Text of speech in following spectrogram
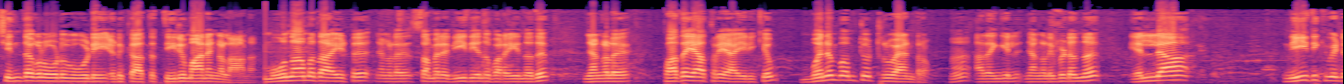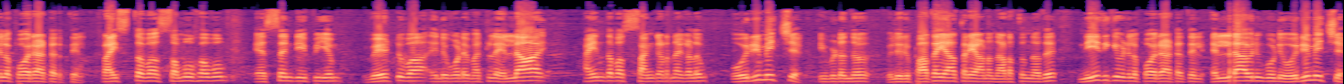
ചിന്തകളോടുകൂടി എടുക്കാത്ത തീരുമാനങ്ങളാണ്. മൂന്നാമതായിട്ട് ഞങ്ങളുടെ സമര രീതി എന്ന് പറയുന്നത് ഞങ്ങൾ പദയാത്രയായിരിക്കും. മുനമ്പം ടു ട്രിവാൻഡ്രം അതെങ്കിൽ ഞങ്ങൾ ഇവിടുന്ന് എല്ലാ നീതിക്ക് വേണ്ടിയുള്ള പോരാട്ടത്തിൽ ക്രൈസ്തവ സമൂഹവും എസ് എൻ ഡി പിയും വേട്ടുവ എന്റെ കൂടെ മറ്റുള്ള എല്ലാ ഹൈന്ദവ സംഘടനകളും ഒരുമിച്ച് ഇവിടുന്ന് വലിയൊരു പദയാത്രയാണ് നടത്തുന്നത്. നീതിക്ക് വേണ്ടിയുള്ള പോരാട്ടത്തിൽ എല്ലാവരും കൂടി ഒരുമിച്ച്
